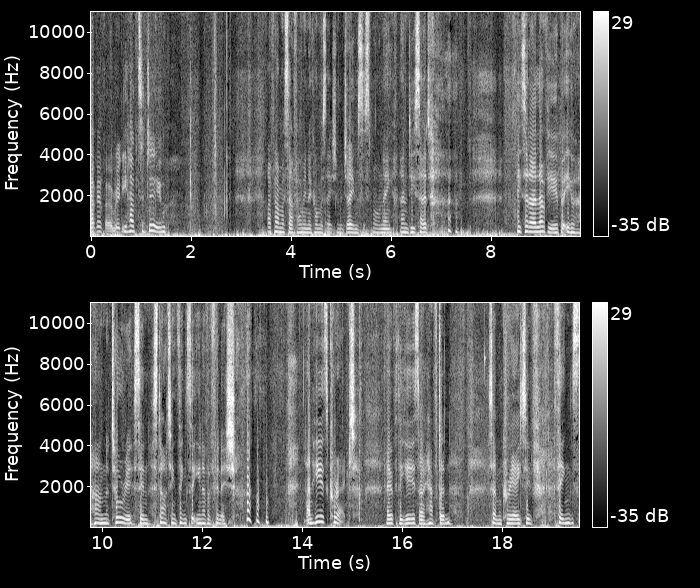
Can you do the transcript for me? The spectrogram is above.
I've ever really had to do. I found myself having a conversation with James this morning, and he said, he said, I love you, but you are notorious in starting things that you never finish. and he is correct. Over the years, I have done some creative things.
